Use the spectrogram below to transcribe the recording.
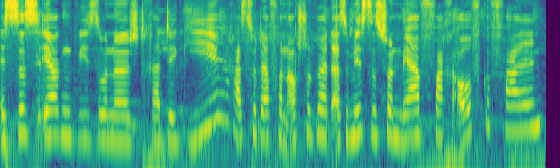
Ist das irgendwie so eine Strategie? Hast du davon auch schon gehört? Also mir ist das schon mehrfach aufgefallen.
